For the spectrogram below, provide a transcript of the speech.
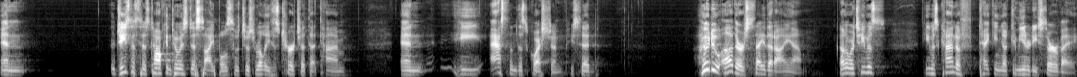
and Jesus is talking to his disciples, which is really his church at that time, and he asked them this question. He said, Who do others say that I am? In other words, he was, he was kind of taking a community survey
